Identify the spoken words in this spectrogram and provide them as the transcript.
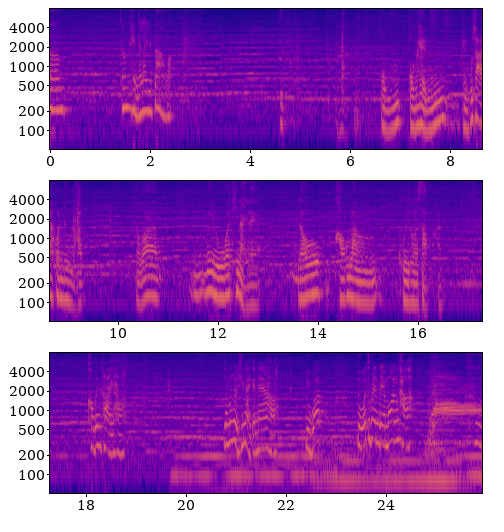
เติมเติมเห็นอะไรหรือเปล่าอะผมผมเห็นเห็นผู้ชายคนหนึ่งอะครับ แต่ว่าไม่ไม่รู้ว่าที่ไหนเลยอะแล้วเขากำลังคุยโทรศัพท์ครับ เขาเป็นใครคะ แล้วมันอยู่ที่ไหนกันแน่คะ หรือว่าหรือว่าจะเป็นเดมอนคะ คือ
